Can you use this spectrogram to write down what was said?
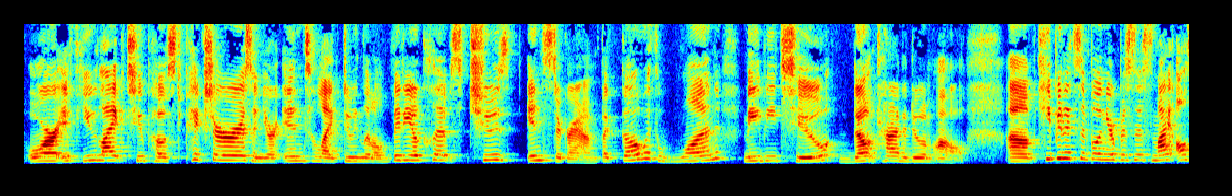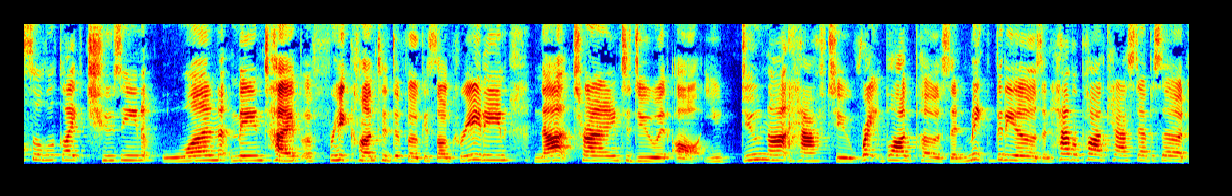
Or if you like to post pictures and you're into like doing little video clips, choose Instagram. But go with one, maybe two. Don't try to do them all. Um, keeping it simple in your business might also look like choosing one main type of free content to focus on creating, not trying to do it all. You do not have to write blog posts and make videos and have a podcast episode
